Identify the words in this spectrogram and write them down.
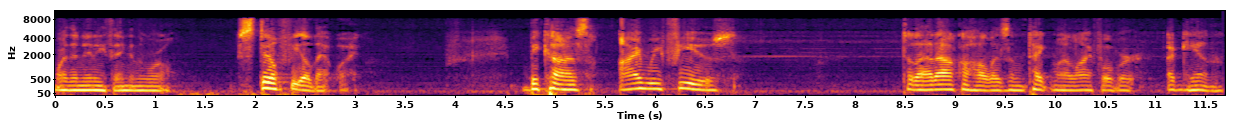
more than anything in the world. Still feel that way. Because I refuse to let alcoholism take my life over again.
